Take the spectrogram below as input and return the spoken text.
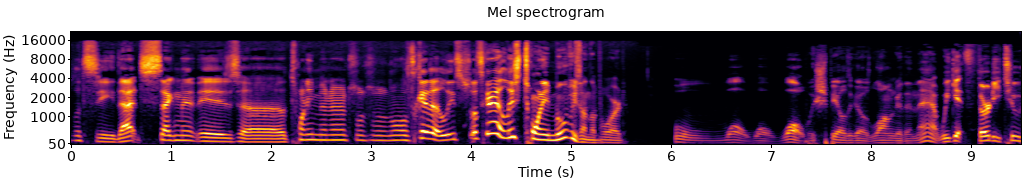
let's see. That segment is uh 20 minutes. Let's get at least let's get at least 20 movies on the board. Whoa, whoa, whoa! We should be able to go longer than that. We get 32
